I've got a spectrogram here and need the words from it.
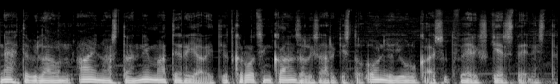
nähtävillä on ainoastaan ne materiaalit, jotka Ruotsin kansallisarkisto on jo julkaissut Felix Kersteinistä.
